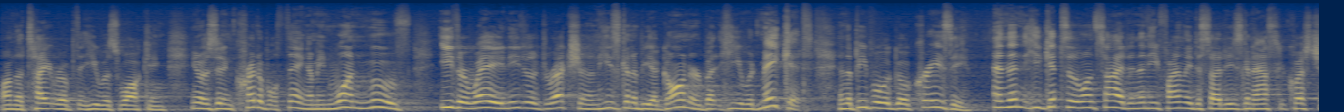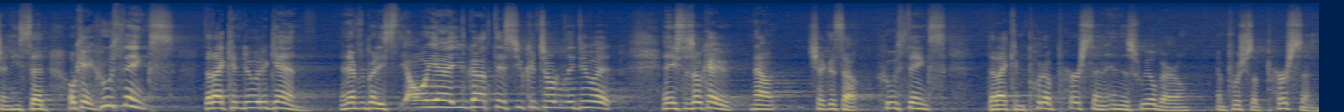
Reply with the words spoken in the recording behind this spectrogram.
on the tightrope that he was walking. You know, it was an incredible thing. I mean, one move either way, in either direction, and he's going to be a goner, but he would make it, and the people would go crazy. And then he'd get to the one side, and then he finally decided he's going to ask a question. He said, Okay, who thinks that I can do it again? And everybody's, oh, yeah, you got this. You can totally do it. And he says, okay, now check this out. Who thinks that I can put a person in this wheelbarrow and push the person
